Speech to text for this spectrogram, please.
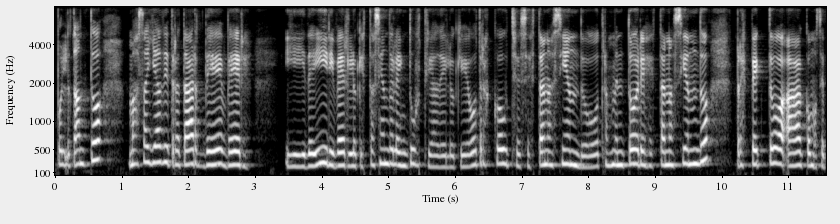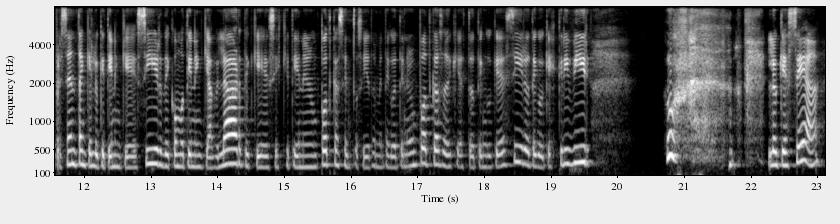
Por lo tanto, más allá de tratar de ver y de ir y ver lo que está haciendo la industria, de lo que otras coaches están haciendo, otros mentores están haciendo respecto a cómo se presentan, qué es lo que tienen que decir, de cómo tienen que hablar, de que si es que tienen un podcast, entonces yo también tengo que tener un podcast, de que esto tengo que decir o tengo que escribir. Uf, lo que sea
